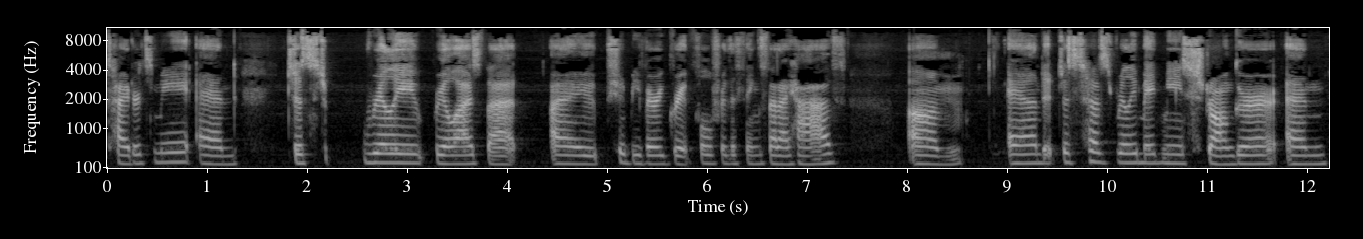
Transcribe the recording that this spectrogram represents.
tighter to me and just really realize that I should be very grateful for the things that I have. Um, and it just has really made me stronger and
